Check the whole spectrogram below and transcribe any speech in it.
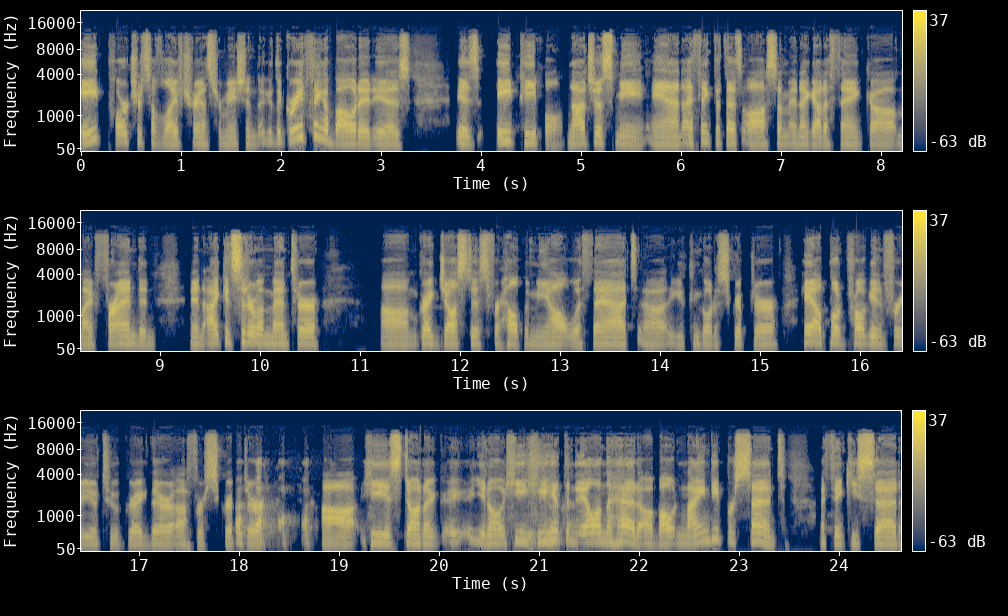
eight portraits of life transformation. The, the great thing about it is, is eight people, not just me. And I think that that's awesome. And I got to thank uh, my friend, and, and I consider him a mentor, um, Greg Justice for helping me out with that. Uh, you can go to Scripter. Hey, I'll put a plug in for you too, Greg, there uh, for Scripter. uh, he has done a, you know, he, he hit the nail on the head. About 90%, I think he said,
